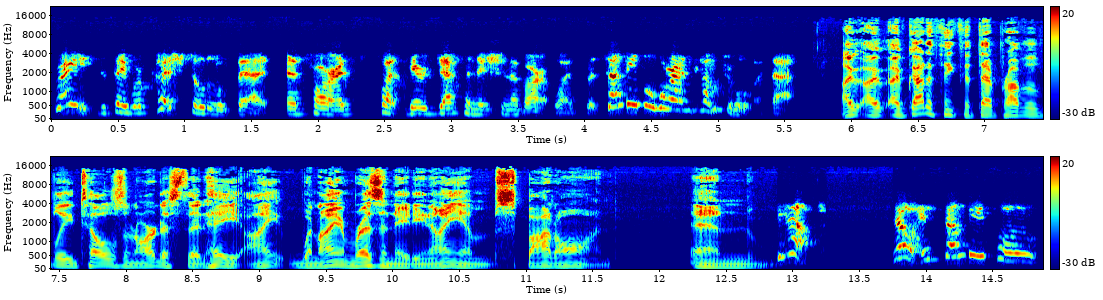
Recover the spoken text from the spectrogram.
great that they were pushed a little bit as far as what their definition of art was. But some people were uncomfortable with that. I, have got to think that that probably tells an artist that hey, I when I am resonating, I am spot on, and yeah, no, and some people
